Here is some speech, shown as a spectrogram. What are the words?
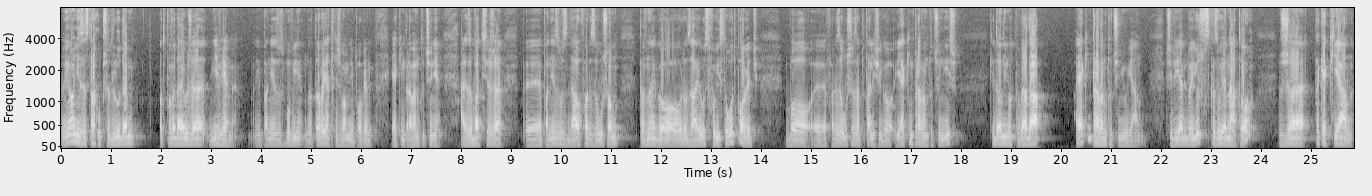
No i oni ze strachu przed ludem odpowiadają, że nie wiemy. No i Pan Jezus mówi, no to ja też wam nie powiem, jakim prawem to czynię. Ale zobaczcie, że Pan Jezus dał faryzeuszom pewnego rodzaju swoistą odpowiedź, bo y, faryzeusze zapytali się go, jakim prawem to czynisz, kiedy on im odpowiada, a jakim prawem to czynił Jan? Czyli jakby już wskazuje na to, że tak jak Jan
